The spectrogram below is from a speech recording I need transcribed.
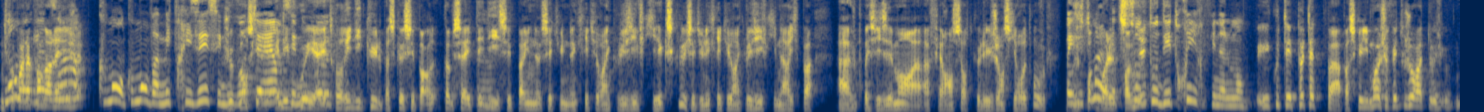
Il ne faut pas la prendre à la légère. Comment, comment on va maîtriser ces nouveaux termes Je pense qu'elle est vouée à être ridicule, parce que c'est pas, comme ça a été dit, c'est pas une, c'est une écriture inclusive qui exclut, c'est une écriture inclusive qui n'arrive pas à, précisément à, faire en sorte que les gens s'y retrouvent. Mais justement, elle peut s'auto-détruire finalement. Écoutez, peut-être pas, parce que moi je fais toujours, vous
